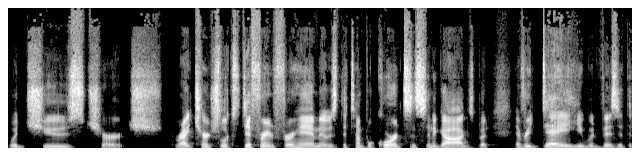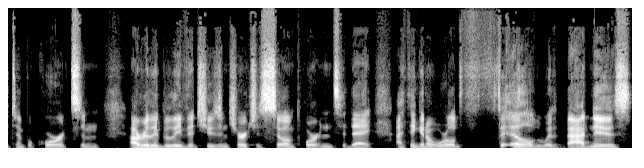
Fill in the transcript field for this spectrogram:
would choose church, right? Church looks different for him. It was the temple courts and synagogues, but every day he would visit the temple courts. And I really believe that choosing church is so important today. I think in a world filled with bad news,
